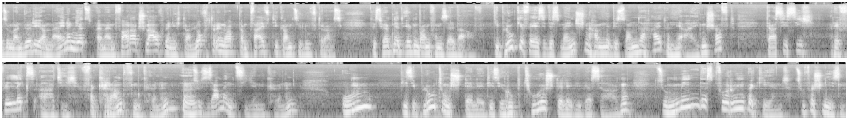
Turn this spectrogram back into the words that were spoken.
Also man würde ja meinen jetzt bei meinem Fahrradschlauch, wenn ich da ein Loch drin habe, dann pfeift die ganze Luft raus. Das hört nicht irgendwann von selber auf. Die Blutgefäße des Menschen haben eine Besonderheit und eine Eigenschaft, dass sie sich reflexartig verkrampfen können, mhm. zusammenziehen können, um diese Blutungsstelle, diese Rupturstelle, wie wir sagen, zumindest vorübergehend zu verschließen.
